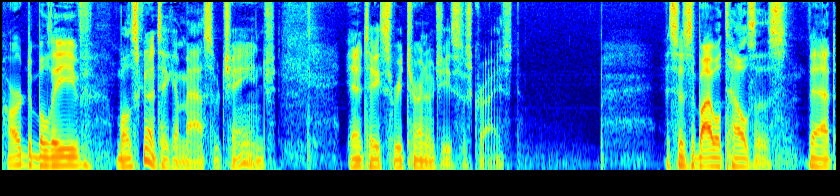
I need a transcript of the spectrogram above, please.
Hard to believe. Well, it's going to take a massive change, and it takes the return of Jesus Christ. It says the Bible tells us that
